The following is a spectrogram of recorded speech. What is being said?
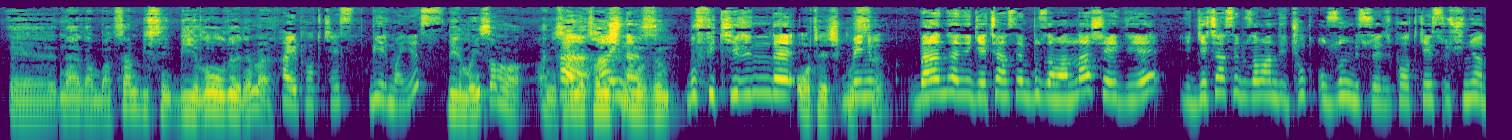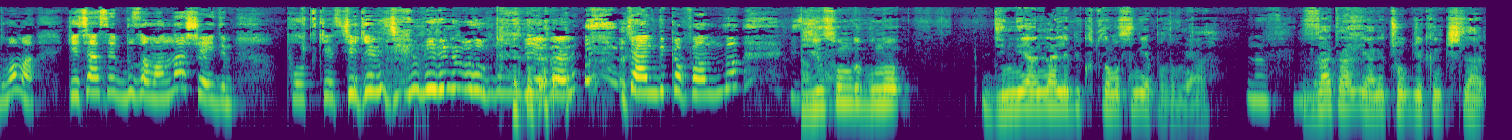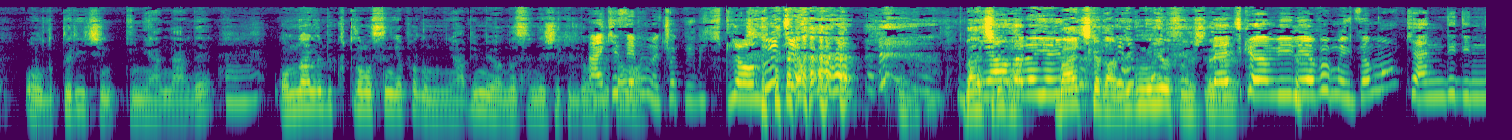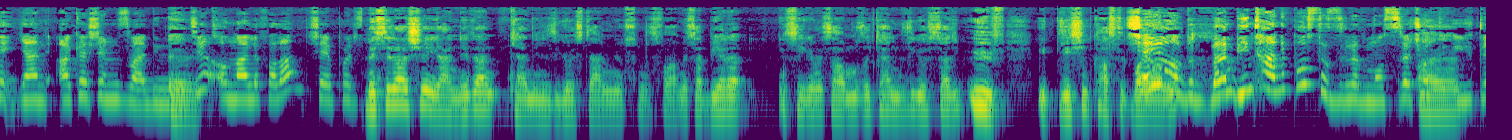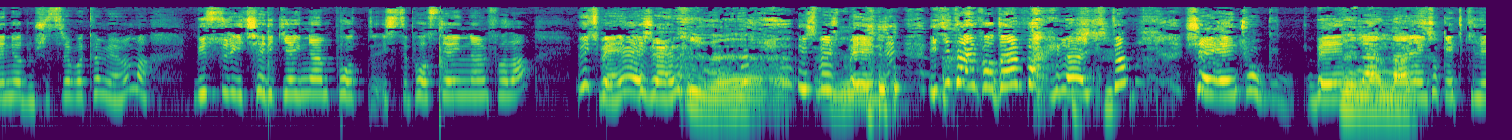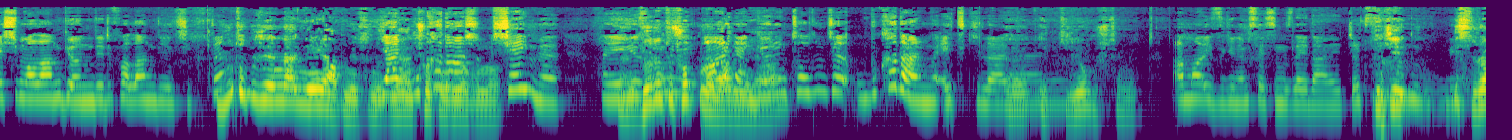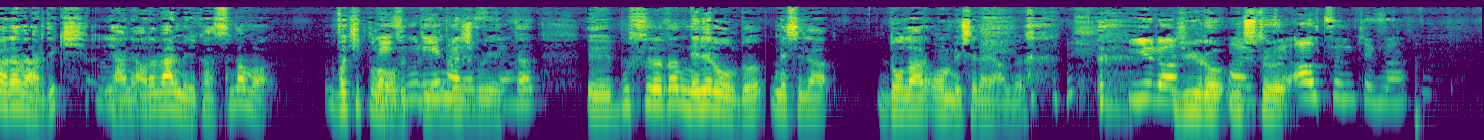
e, nereden baksan bir, bir yılı oluyor değil mi? Hayır podcast 1 Mayıs. 1 Mayıs ama hani Ha, seninle tanışmamızın aynen. Bu fikrin de ortaya çıkması. benim ben hani geçen sene bu zamanlar şey diye geçen sene bu zaman değil çok uzun bir süredir podcast düşünüyordum ama geçen sene bu zamanlar şeydim podcast çekebileceğim birini buldum diye böyle kendi kafamda Yıl sonunda bunu dinleyenlerle bir kutlamasını yapalım ya. nasıl Zaten yani çok yakın kişiler oldukları için dinleyenlerde. Onlarla bir kutlamasını yapalım bunu ya. Bilmiyorum nasıl ne şekilde olacak herkes ama. yapamıyor çok büyük bir kitle olduğu için Belçika'dan, Belçika'dan bile dinleniyorsun işte. Belçika'dan biriyle yapamayız ama kendi dinle yani arkadaşlarımız var dinleyici onlarla falan şey yaparız. Mesela şey yani neden kendinizi göstermiyorsunuz falan. Mesela bir ara Instagram hesabımıza kendinizi gösterdik. Üf etkileşim kastık Şey bayağı. oldu ben bin tane post hazırladım o sıra çok Aynen. yükleniyordum şu sıra bakamıyorum ama bir sürü içerik yayınlıyorum post, işte post yayınlıyorum falan. 3 beğeni 5 beğeni. İyi be. 75 beğeni. İki tane fotoğraf paylaştım. Şey en çok beğenilenler, en çok etkileşim alan gönderi falan diye çıktı. YouTube üzerinden niye yapmıyorsunuz? Yani, Yani, bu çok kadar bunu. şey mi? Hani Yani görüntü çok mu önemli Aynen ya? görüntü olunca bu kadar mı etkiler Evet yani? etkiliyormuş demek. Ama üzgünüm sesimizle idare edeceğiz. Peki bir süre ara verdik. Yani ara vermedik aslında ama vakit bulamadık Mecburiyet diyelim arası. mecburiyetten. Ee, bu sırada neler oldu? Mesela dolar 15'e dayandı. Euro. Euro uçtu. Altın keza.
